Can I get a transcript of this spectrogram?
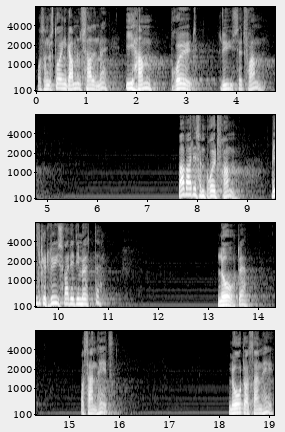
Og som det står i en gammel salme i ham brød lyset fram. Hva var det som brøt fram? Hvilket lys var det de møtte? nåde og sannhet. Nåde og sannhet.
